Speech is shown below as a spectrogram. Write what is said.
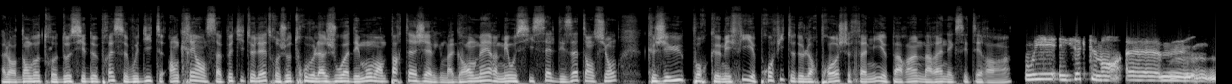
Alors dans votre dossier de presse, vous dites en créant sa petite lettre, je trouve la joie des moments partagés avec ma grand-mère, mais aussi celle des attentions que j'ai eues pour que mes filles profitent de leurs proches, famille, parrains, marraines, etc. hein. Oui, exactement. Euh,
